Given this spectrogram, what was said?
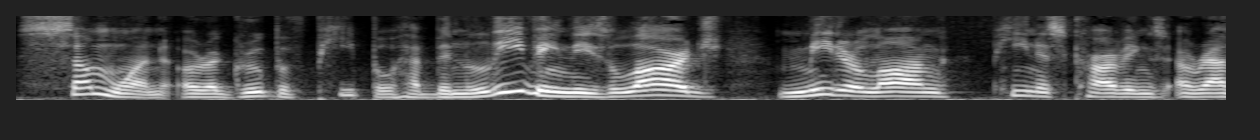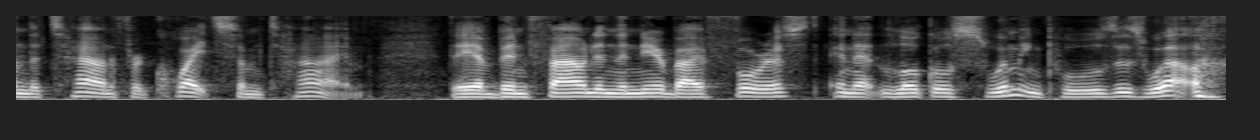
Someone or a group of people have been leaving these large, meter long penis carvings around the town for quite some time. They have been found in the nearby forest and at local swimming pools as well.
